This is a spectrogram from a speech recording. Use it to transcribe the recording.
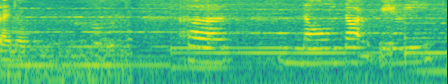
I know. Uh, no, not really.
